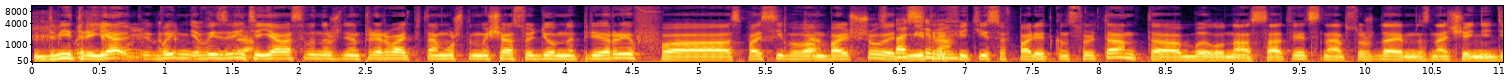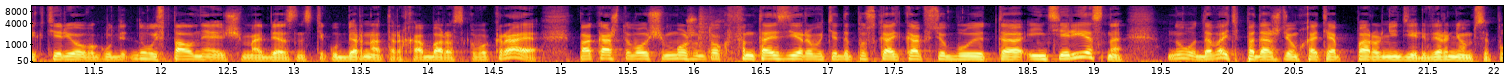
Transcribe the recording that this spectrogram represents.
Дмитрий, я, помним, вы, это- вы извините, да. я вас вынужден прервать, потому что мы сейчас уйдем на перерыв. А, Спасибо вам Да. большое. Спасибо. Дмитрий Фетисов, политконсультант, а, был у нас. Соответственно, обсуждаем назначение Дегтярева, ну, исполняющим обязанности губернатора Хабаровского края. Пока что, в общем, можно только фантазировать и допускать, как все будет а, интересно. Ну, давайте подождем хотя бы пару недель. Вернемся после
